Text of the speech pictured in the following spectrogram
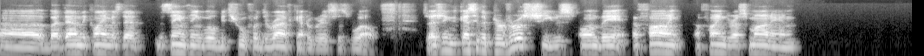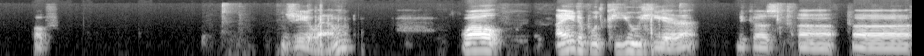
Uh, but then the claim is that the same thing will be true for derived categories as well. So think you can see the perverse sheaves on the affine, affine Grassmannian of GLM. Well, I need to put Q here because uh, uh,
